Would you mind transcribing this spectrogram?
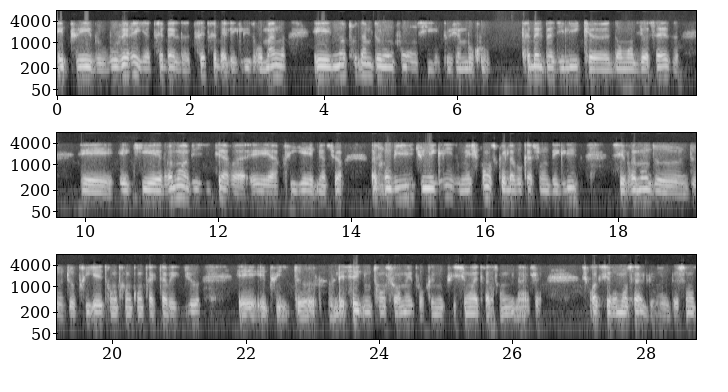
Et puis, vous, vous verrez, il y a très belle, très très belle église romane et Notre-Dame de Longpont aussi, que j'aime beaucoup. Très belle basilique euh, dans mon diocèse et, et qui est vraiment à visiter à- et à prier, bien sûr, parce qu'on visite une église, mais je pense que la vocation de l'église, c'est vraiment de, de, de prier, de rentrer en contact avec Dieu et, et puis de laisser nous transformer pour que nous puissions être à son image. Je crois que c'est vraiment ça le, le sens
